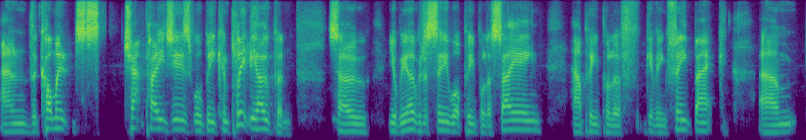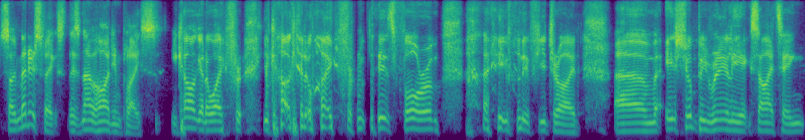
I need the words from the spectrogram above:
and the comments chat pages will be completely open. So you'll be able to see what people are saying, how people are giving feedback. Um, so in many respects, there's no hiding place. You can't get away from you can't get away from this forum, even if you tried. Um, it should be really exciting.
